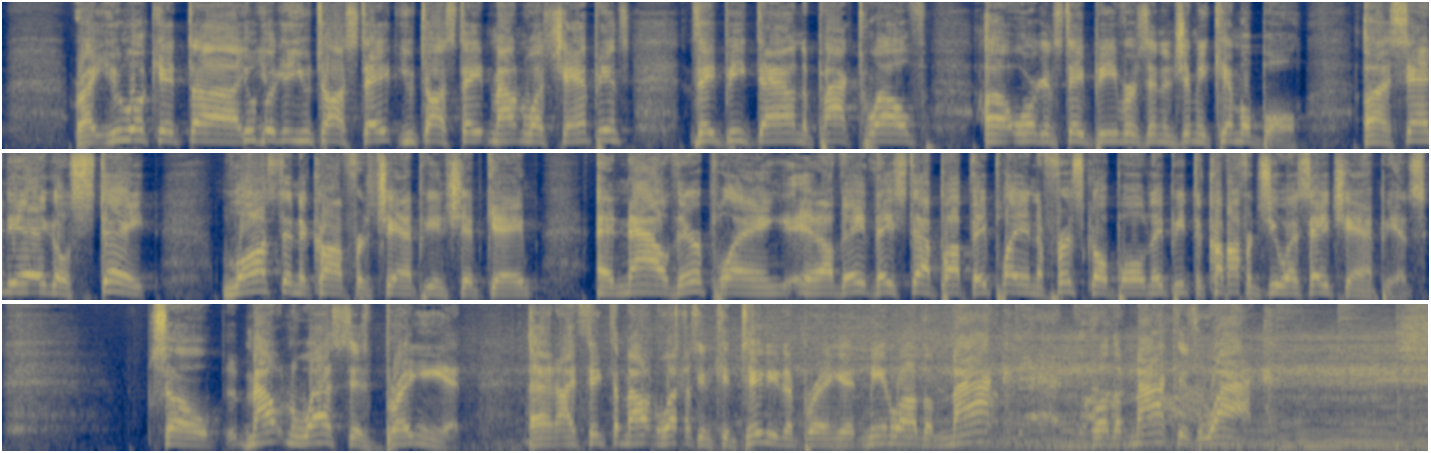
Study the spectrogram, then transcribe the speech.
right? You look at uh, you look at Utah State, Utah State Mountain West champions. They beat down the Pac-12 uh, Oregon State Beavers in the Jimmy Kimmel Bowl. Uh, San Diego State lost in the conference championship game. And now they're playing, you know, they, they step up, they play in the Frisco Bowl, and they beat the Conference USA champions. So Mountain West is bringing it. And I think the Mountain West can continue to bring it. Meanwhile, the MAC, well, the MAC is whack.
